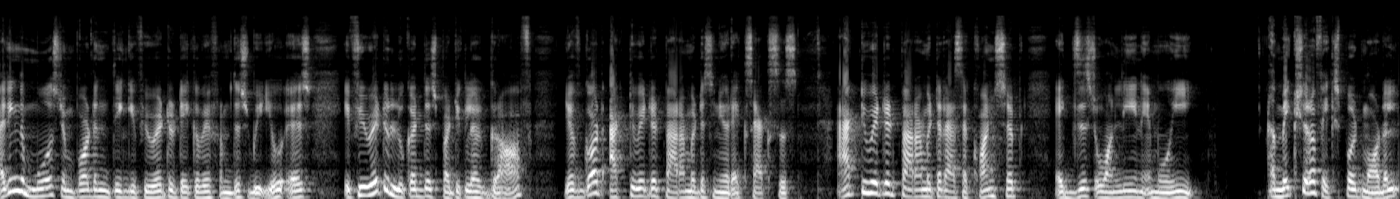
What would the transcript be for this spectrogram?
I think the most important thing if you were to take away from this video is if you were to look at this particular graph, you've got activated parameters in your x-axis. Activated parameter as a concept exists only in MOE. A mixture of expert model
